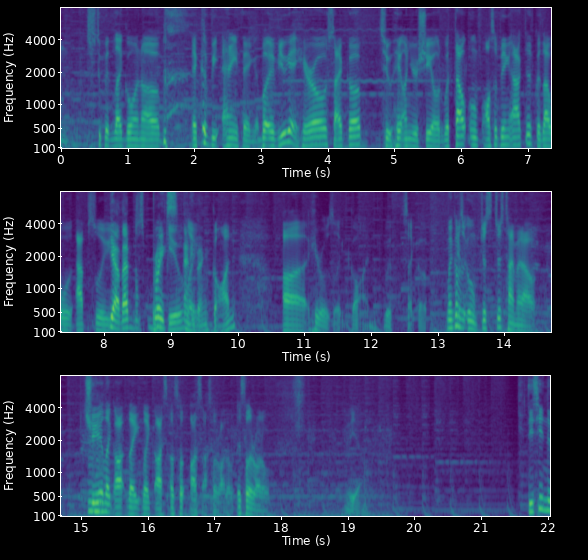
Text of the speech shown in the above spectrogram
stupid leg going up, it could be anything. But if you get Hero Psych Up to hit on your shield without Oomph also being active, because that will absolutely Yeah, that just breaks break you, anything. like gone. Uh, hero's like gone with Psych Up. When it comes to Oomph, just just time it out. Treat it Mhm. like uh, like like us, us, us, Accelerado. Accelerado. But yeah. DC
